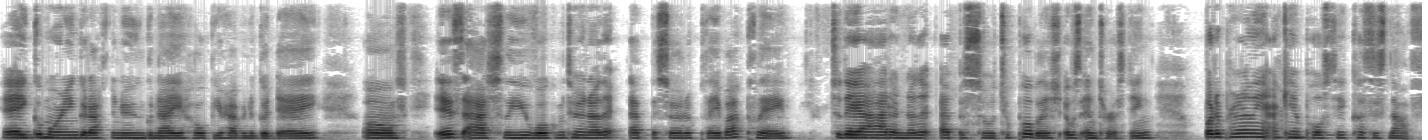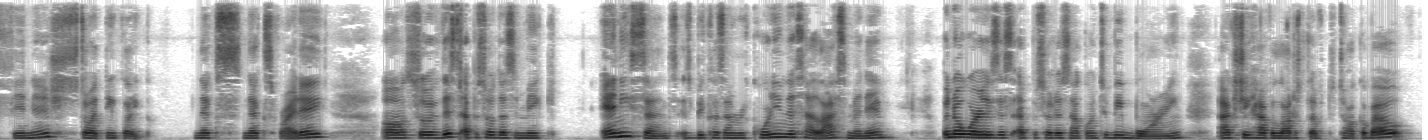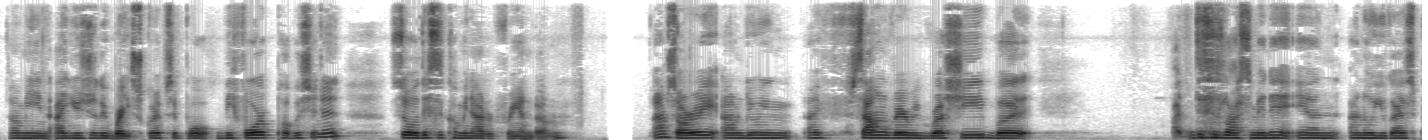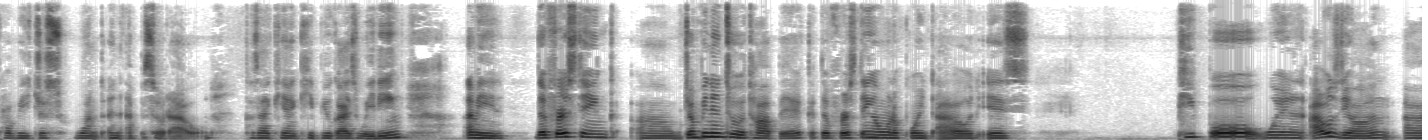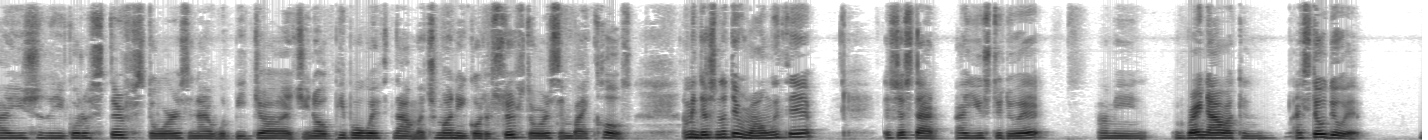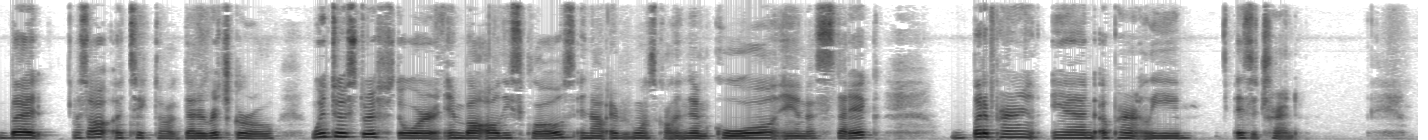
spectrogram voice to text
Hey, good morning, good afternoon, good night. I hope you're having a good day. Um, it's Ashley. Welcome to another episode of Play by Play. Today I had another episode to publish. It was interesting, but apparently I can't post it because it's not finished. So I think like next next Friday. Uh, so if this episode doesn't make any sense, it's because I'm recording this at last minute. But no worries, this episode is not going to be boring. I actually have a lot of stuff to talk about. I mean, I usually write scripts before publishing it, so this is coming out of random. I'm sorry, I'm doing, I sound very rushy, but this is last minute, and I know you guys probably just want an episode out because I can't keep you guys waiting. I mean, the first thing, um, jumping into a topic, the first thing I want to point out is people when I was young, I usually go to thrift stores and I would be judged. You know, people with not much money go to thrift stores and buy clothes. I mean, there's nothing wrong with it. It's just that I used to do it. I mean, right now I can, I still do it. But I saw a TikTok that a rich girl went to a thrift store and bought all these clothes, and now everyone's calling them cool and aesthetic. But apparent and apparently, it's a trend.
